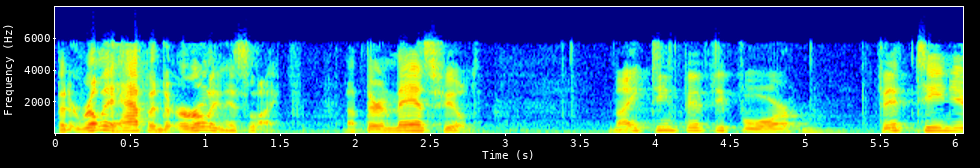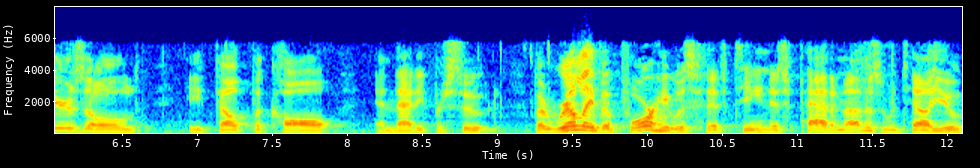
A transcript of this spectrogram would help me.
But it really happened early in his life, up there in Mansfield. 1954, 15 years old, he felt the call, and that he pursued. But really, before he was 15, as Pat and others would tell you,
